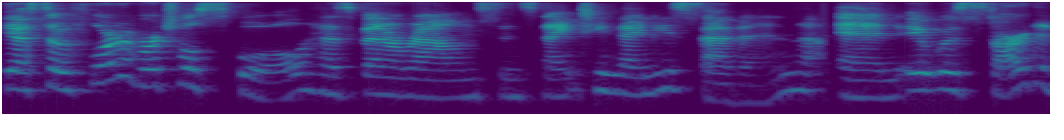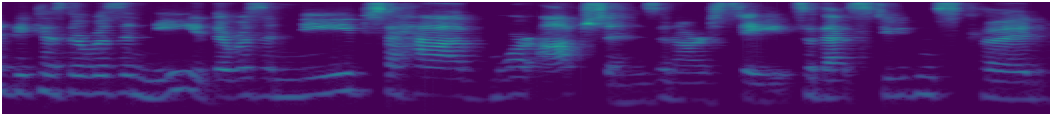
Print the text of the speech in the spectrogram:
Yeah, so Florida Virtual School has been around since 1997, and it was started because there was a need. There was a need to have more options in our state so that students could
